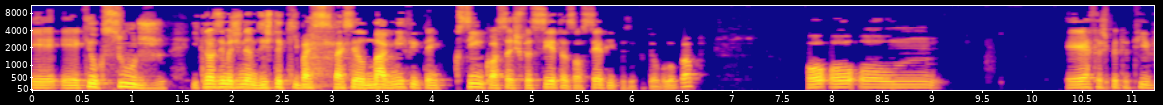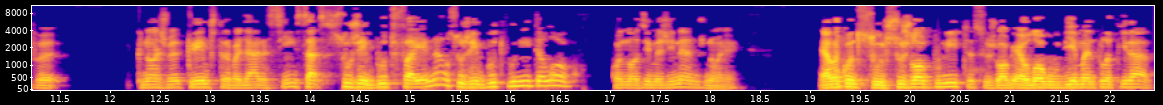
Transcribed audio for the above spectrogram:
é, é aquilo que surge e que nós imaginamos isto aqui vai, vai ser magnífico, tem cinco ou seis facetas ou sete e depois tem o valor próprio? Ou, ou, ou, hum, é essa expectativa que nós queremos trabalhar assim? Surge em bruto feia? Não, surge em bruto bonita logo, quando nós imaginamos, não é? Ela quando surge, surge logo bonita, surge logo, é logo o diamante lapidado.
